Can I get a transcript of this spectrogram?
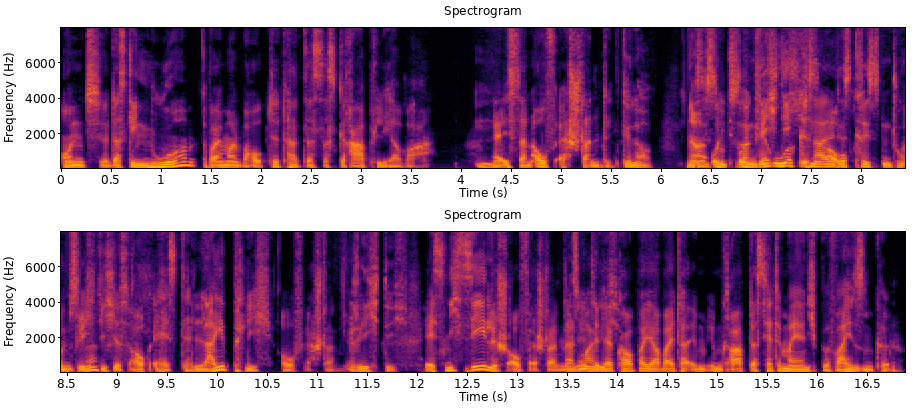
Und äh, das ging nur, weil man behauptet hat, dass das Grab leer war. Mhm. Er ist dann auferstanden. Genau. Das ist und, und der Urknall auch, des Christentums. Und ne? wichtig ne? ist auch, er ist leiblich auferstanden. Richtig. Er ist nicht seelisch auferstanden. Das Dann hätte der Körper ja weiter im, im Grab, das hätte man ja nicht beweisen können.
